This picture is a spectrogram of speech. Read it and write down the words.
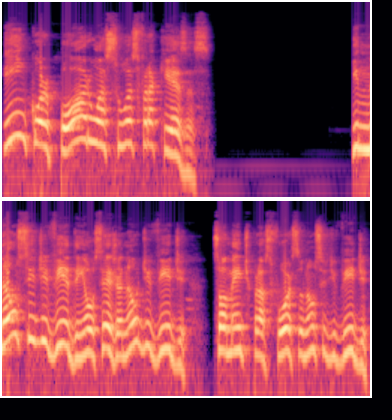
incorporam as suas fraquezas. E não se dividem, ou seja, não divide somente para as forças, não se divide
